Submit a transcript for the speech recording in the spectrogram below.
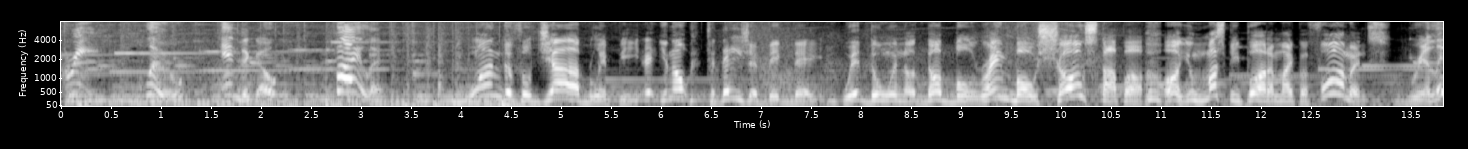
green, blue, indigo, violet. Wonderful job, Blippi. Eh, You know, today's a big day. We're doing a double rainbow showstopper. Oh, you must be part of my performance. Really?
